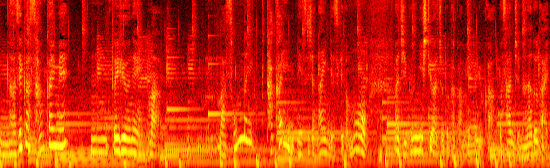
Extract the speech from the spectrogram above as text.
なぜか3回目？んというねまあまあそんなに高い熱じゃないんですけども、まあ、自分にしてはちょっと高めというか、まあ、37度台、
